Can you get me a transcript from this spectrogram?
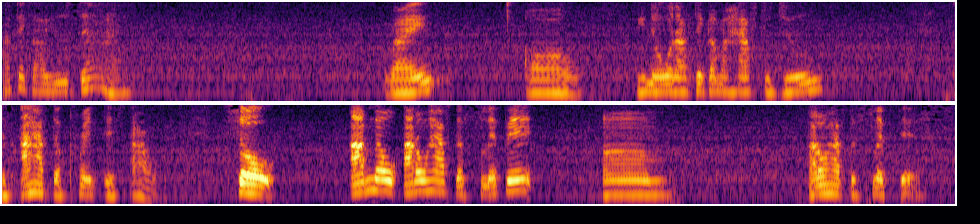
I think I'll use that. Right? Oh, you know what I think I'm going to have to do? Because I have to print this out. So, I'm no, I don't have to flip it. Um, I don't have to flip this.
